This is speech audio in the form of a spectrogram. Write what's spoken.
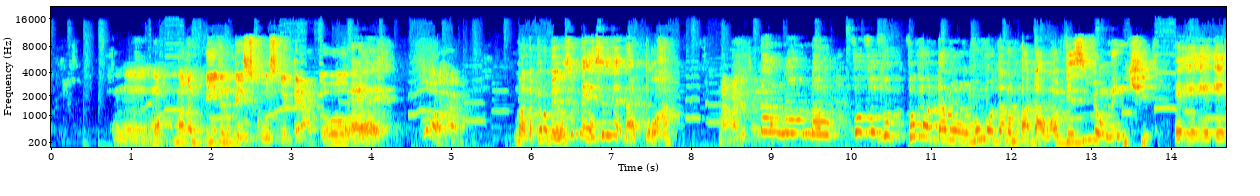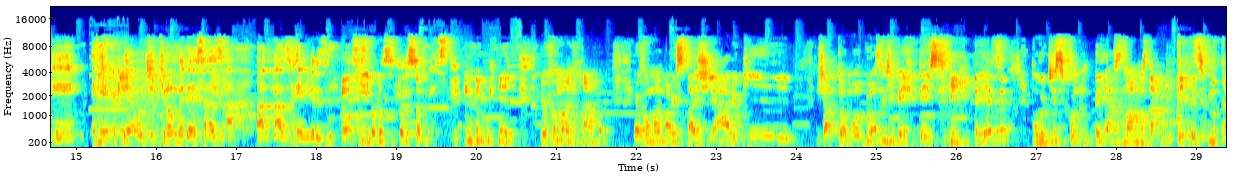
com uma, uma lambida no pescoço do imperador. É. Porra! Manda pelo menos o mestre Jedi, porra. Caralho, velho. Não, não, não. Vou, vou, vou, vou mandar um, vou mandar um padawan visivelmente é, é, é, é, é rebelde que não merece as, as, as regras impostas pelo, pelo seu mestre. Eu vou mandar, eu vou mandar um estagiário que já tomou duas advertências da empresa por descumprir as normas da mesma.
